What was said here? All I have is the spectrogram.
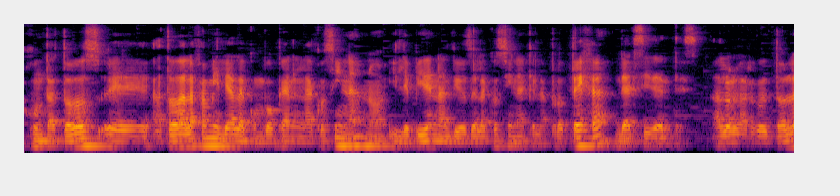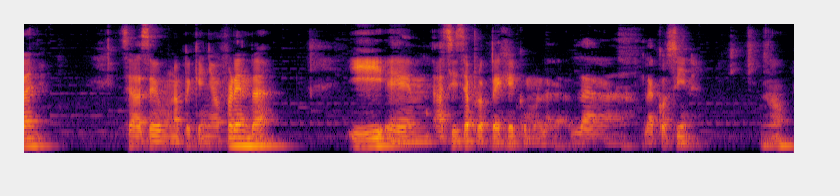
junta a todos, eh, a toda la familia, la convocan en la cocina, ¿no? Y le piden al dios de la cocina que la proteja de accidentes a lo largo de todo el año. Se hace una pequeña ofrenda y em, así se protege como la, cocina, ¿no?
